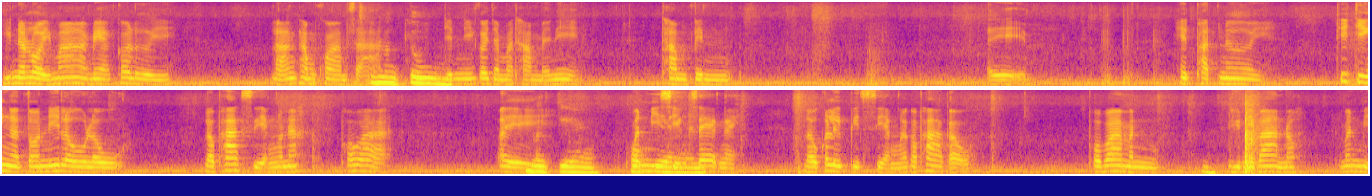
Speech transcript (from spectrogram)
กินอร่อยมากเนี่ยก็เลยล้างทำความสะอาดกำลังตูมเย็นนี้ก็จะมาทำไอ้นี่ทำเป็นเออเห็ดผัดเนย ที่จริงอะตอนนี้เราเราเราพากย์เสียงแล้วนะ เพราะว่า ไอ้มันเกียงพอมันมีกีเสียงอัแทรกไง เราก็เลยปิดเสียงแล้วก็พากเอาเพราะว่ามันอยู่ในบ้านเนาะมันมี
